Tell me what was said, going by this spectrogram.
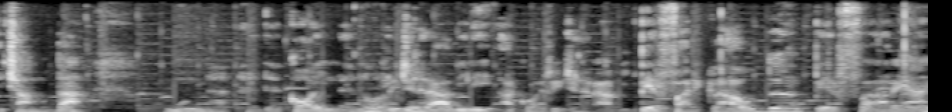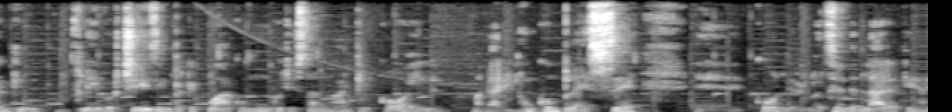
diciamo da un eh, coil non rigenerabili a coil rigenerabili. Per fare cloud, per fare anche un flavor chasing perché qua comunque ci stanno anche coil magari non complesse eh, con le regolazioni dell'aria che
